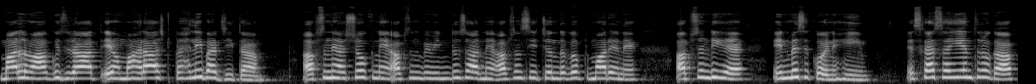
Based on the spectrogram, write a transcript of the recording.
मालवा, गुजरात एवं महाराष्ट्र पहली बार जीता। ऑप्शन है अशोक ने ऑप्शन बी बिंदुसार ने ऑप्शन सी चंद्रगुप्त मौर्य ने। ऑप्शन डी है, इनमें से कोई नहीं। इसका सही आंसर होगा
